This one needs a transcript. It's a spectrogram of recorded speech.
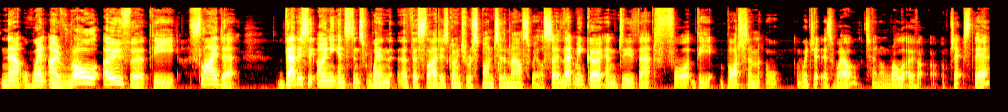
now when I roll over the slider, that is the only instance when uh, the slider is going to respond to the mouse wheel. So let me go and do that for the bottom widget as well. Turn on rollover objects there.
